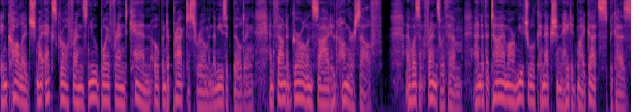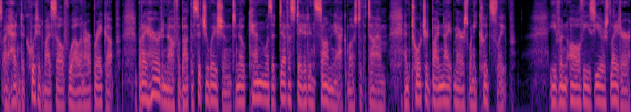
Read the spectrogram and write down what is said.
In college, my ex girlfriend's new boyfriend Ken opened a practice room in the music building and found a girl inside who'd hung herself. I wasn't friends with him, and at the time our mutual connection hated my guts because I hadn't acquitted myself well in our breakup. But I heard enough about the situation to know Ken was a devastated insomniac most of the time, and tortured by nightmares when he could sleep. Even all these years later,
